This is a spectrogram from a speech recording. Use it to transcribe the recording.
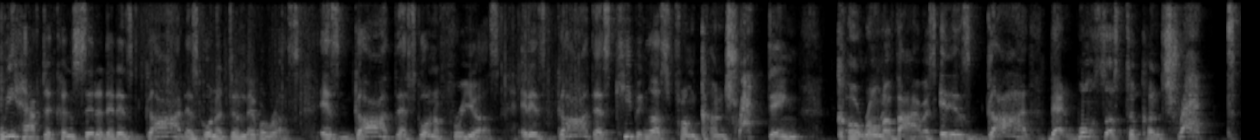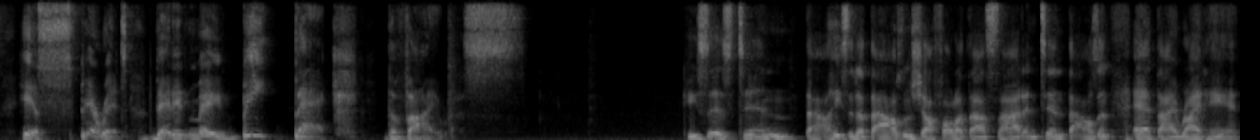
We have to consider that it's God that's going to deliver us. It's God that's going to free us. It is God that's keeping us from contracting coronavirus. It is God that wants us to contract his spirit that it may beat back the virus. He says, 10, he said, a thousand shall fall at thy side and 10,000 at thy right hand,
